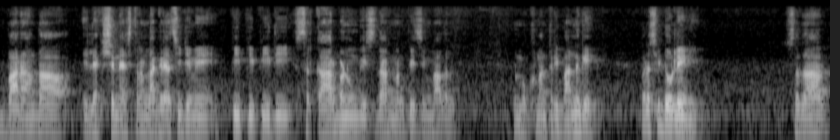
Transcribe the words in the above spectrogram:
2012 ਦਾ ਇਲੈਕਸ਼ਨ ਇਸ ਤਰ੍ਹਾਂ ਲੱਗ ਰਿਹਾ ਸੀ ਜਿਵੇਂ ਪੀਪੀਪੀ ਦੀ ਸਰਕਾਰ ਬਣੂਗੀ, ਸਰਦਾਰ ਮਨਪ੍ਰੀਤ ਸਿੰਘ ਬਾਦਲ ਮੁੱਖ ਮੰਤਰੀ ਬਣ ਗਏ ਪਰ ਅਸੀਂ ਡੋਲੇ ਨਹੀਂ। ਸਰਦਾਰ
